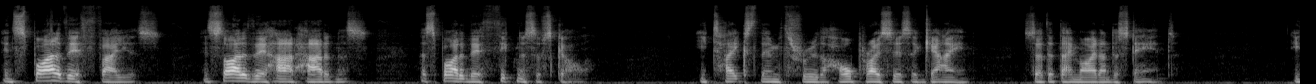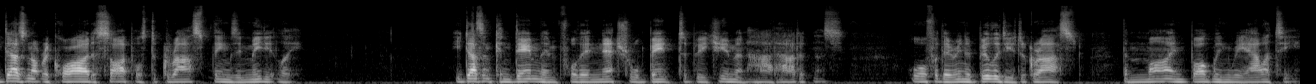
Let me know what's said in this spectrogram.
In spite of their failures, in spite of their hard heartedness, in spite of their thickness of skull, he takes them through the whole process again so that they might understand. He does not require disciples to grasp things immediately. He doesn't condemn them for their natural bent to be human hard heartedness or for their inability to grasp the mind boggling reality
